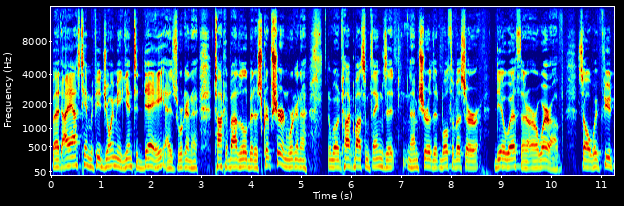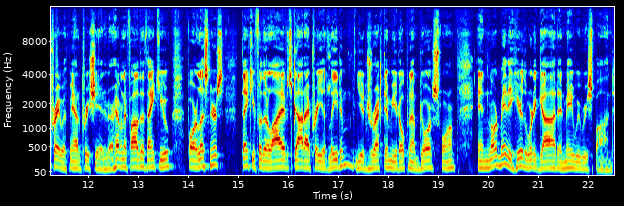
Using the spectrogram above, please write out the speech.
But I asked him if he'd join me again today, as we're going to talk about a little bit of scripture, and we're going to we'll talk about some things that I'm sure that both of us are deal with and are aware of. So if you'd pray with me, I'd appreciate it. Our Heavenly Father, thank you for our listeners. Thank you for their lives. God, I pray you'd lead them, you'd direct them, you'd open up doors for them. And Lord, may they hear the word of God and may we respond.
